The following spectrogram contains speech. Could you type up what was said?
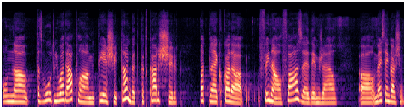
Un, uh, tas būtu ļoti aplāmi tieši tagad, kad karš ir pat ne kaut kādā fināla fāzē, diemžēl. Uh, mēs vienkārši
